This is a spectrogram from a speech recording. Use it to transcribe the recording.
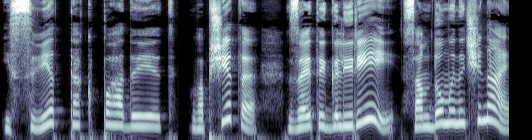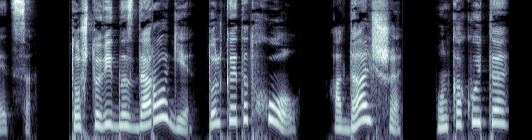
И свет так падает. Вообще-то, за этой галереей сам дом и начинается. То, что видно с дороги, только этот холл. А дальше он какой-то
